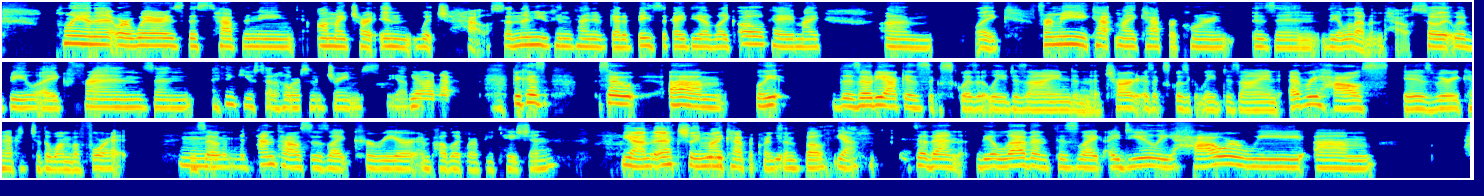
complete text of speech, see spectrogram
planet or where is this happening on my chart in which house? And then you can kind of get a basic idea of, like, oh, okay, my, um, like for me, Cap, my Capricorn is in the 11th house. So it would be like friends and I think you said hopes and dreams the other. Yeah, no, because so um the, the zodiac is exquisitely designed and the chart is exquisitely designed. Every house is very connected to the one before it. And so Mm. the 10th house is like career and public reputation. Yeah, actually, my Capricorn's in both. Yeah. So then the 11th is like ideally how are we um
